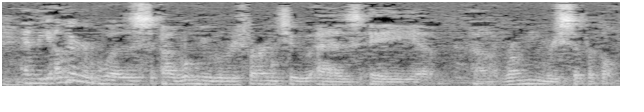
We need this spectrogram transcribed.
Mm-hmm. And the other was uh, what we were referring to as a uh, uh, roaming reciprocal.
